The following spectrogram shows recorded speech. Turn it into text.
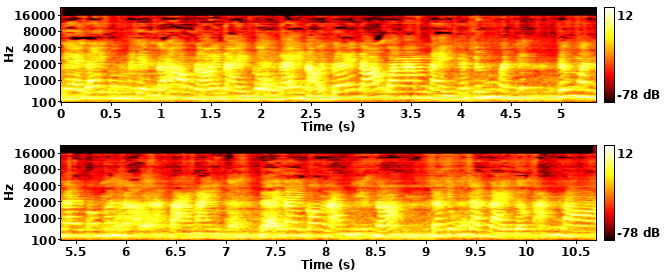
về đây công trình đó ông nội này cùng đây nội kế đó quan âm này cho chứng minh chứng minh đây con kinh đó, các bà này. Để đây con làm việc đó, cho chúng sanh này được ấm no.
